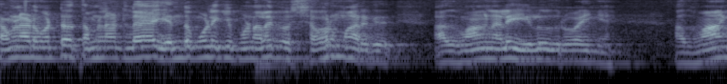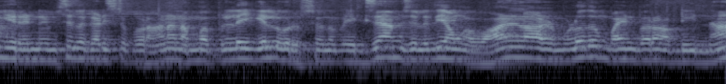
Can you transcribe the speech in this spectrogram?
தமிழ்நாடு மட்டும் தமிழ்நாட்டில் எந்த மூலைக்கு போனாலும் இப்போ ஷவர்மா இருக்குது. அது வாங்கினாலே எழுபது ரூபாய்ங்க. அது வாங்கி ரெண்டு நிமிஷத்தில் கடிச்சிட்டு போகிறோம் ஆனால் நம்ம பிள்ளைகள் ஒரு எக்ஸாம்ஸ் எழுதி அவங்க வாழ்நாள் முழுவதும் பயன்பெறும் அப்படின்னா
